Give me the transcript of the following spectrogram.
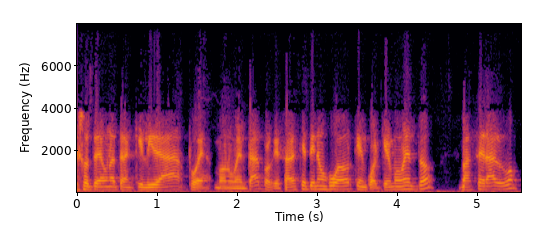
eso te da una tranquilidad pues monumental porque sabes que tiene un jugador que en cualquier momento va a hacer algo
